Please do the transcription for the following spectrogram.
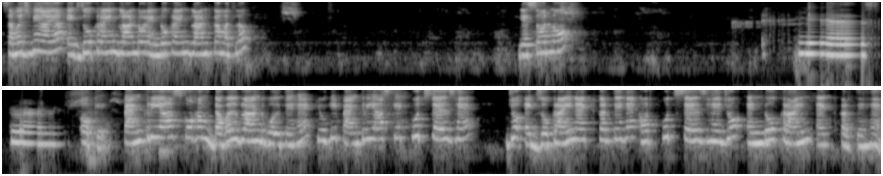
समझ में आया? एक्सोक्राइन ग्लैंड और एंडोक्राइन ग्लैंड का मतलब? यस और नो ओके पैंक्रियास को हम डबल ग्लैंड बोलते हैं क्योंकि पैंक्रियास के कुछ सेल्स हैं जो एक्सोक्राइन एक्ट करते हैं और कुछ सेल्स हैं जो एंडोक्राइन एक्ट करते हैं।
